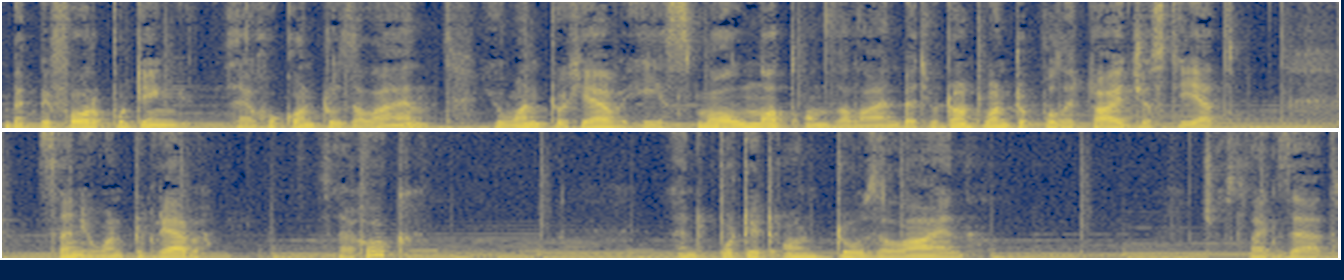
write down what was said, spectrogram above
but before putting the hook onto the line, you want to have a small knot on the line, but you don't want to pull it tight just yet. Then you want to grab the hook and put it onto the line, just like that.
